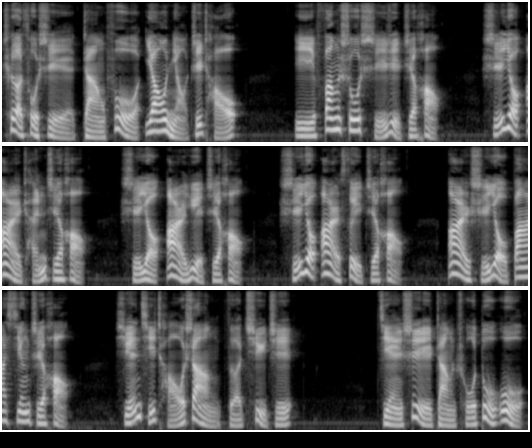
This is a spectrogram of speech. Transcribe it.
撤促是长父妖鸟之巢，以方书十日之号，时又二辰之号，时又二月之号，时又二岁之号，二十又八星之号，悬其朝上，则去之。简氏长除度物，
